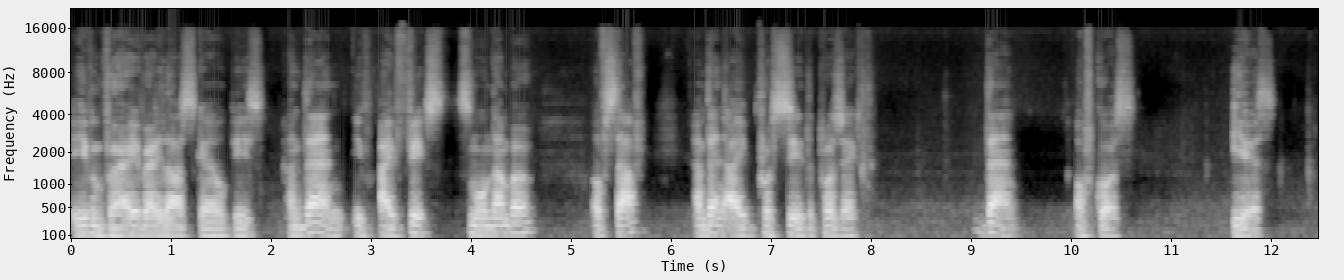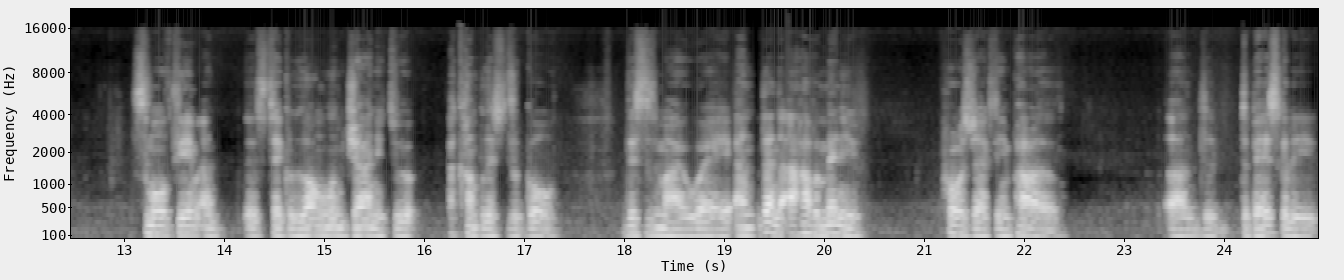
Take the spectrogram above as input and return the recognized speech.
even very, very large scale piece. And then if I fix small number of stuff and then I proceed the project, then of course, years, small team and it's take a long, long journey to accomplish the goal. This is my way. And then I have many projects in parallel and the, basically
